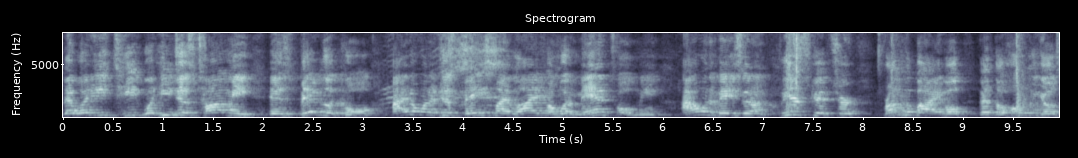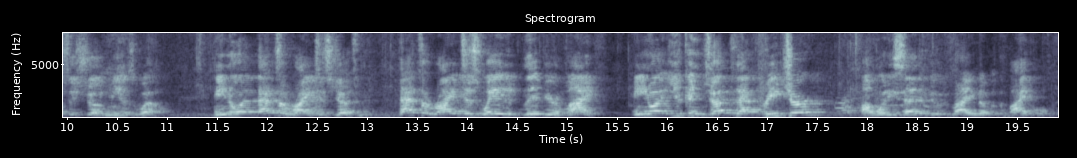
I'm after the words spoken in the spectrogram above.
that what he, what he just taught me is biblical. I don't want to just base my life on what a man told me. I want to base it on clear scripture from the Bible that the Holy Ghost has showed me as well. And you know what? That's a righteous judgment. That's a righteous way to live your life. And you know what? You can judge that preacher on what he said if it was lined up with the Bible.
